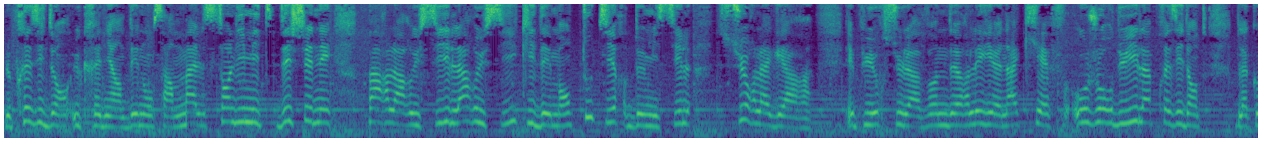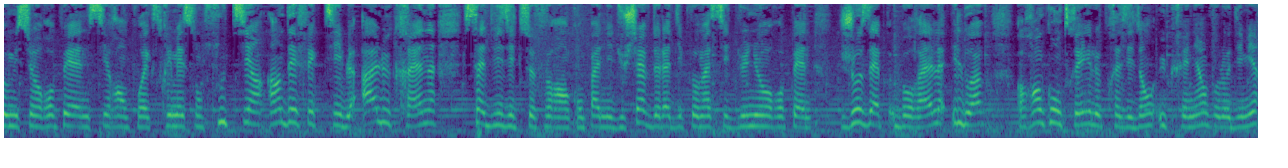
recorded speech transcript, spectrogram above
Le président ukrainien dénonce un mal sans limite déchaîné par la Russie. La Russie qui dément tout tir de missiles sur la gare. Et puis Ursula von der Leyen à Kiev. Aujourd'hui, la présidente de la Commission européenne s'y rend pour exprimer son soutien indéfectible à l'Ukraine. Cette visite se fera en compagnie du chef de la diplomatie de l'Union européenne, Joseph Borrell. Ils doivent rencontrer le président ukrainien Volodymyr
